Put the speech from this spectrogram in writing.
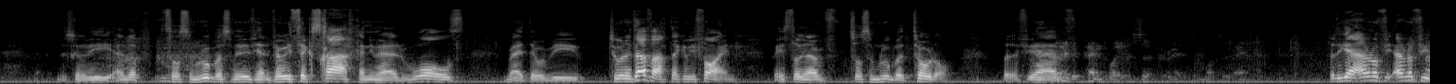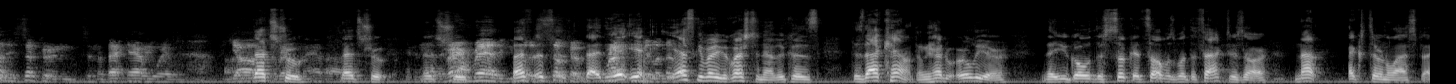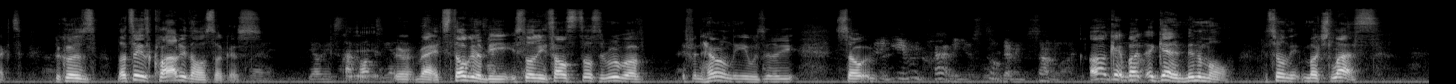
there's going to be, end up still some ruba, so maybe if you had very thick schach and you had walls, right, there would be two and a tefach, that could be fine. But you're still going to have still some ruba total. But if you have... It really depends what your sukkah is and what's around. But again, I don't know if you, I don't know if you... It's not a sukkah and it's in the back alleyway. Yards That's true. That's true. That's very true. rare that you that's, put a that, that, yeah, you're asking a very good question now because does that count? And we had earlier that you go the sukkah itself is what the factors are, not external aspects. Because let's say it's cloudy the whole sukkah. Right. You don't need schach. Uh, right, it's still going to be. You still need still still some ruba if inherently it was going to be. So Even cloudy, you're still getting sunlight. okay, but again, minimal. It's certainly much less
